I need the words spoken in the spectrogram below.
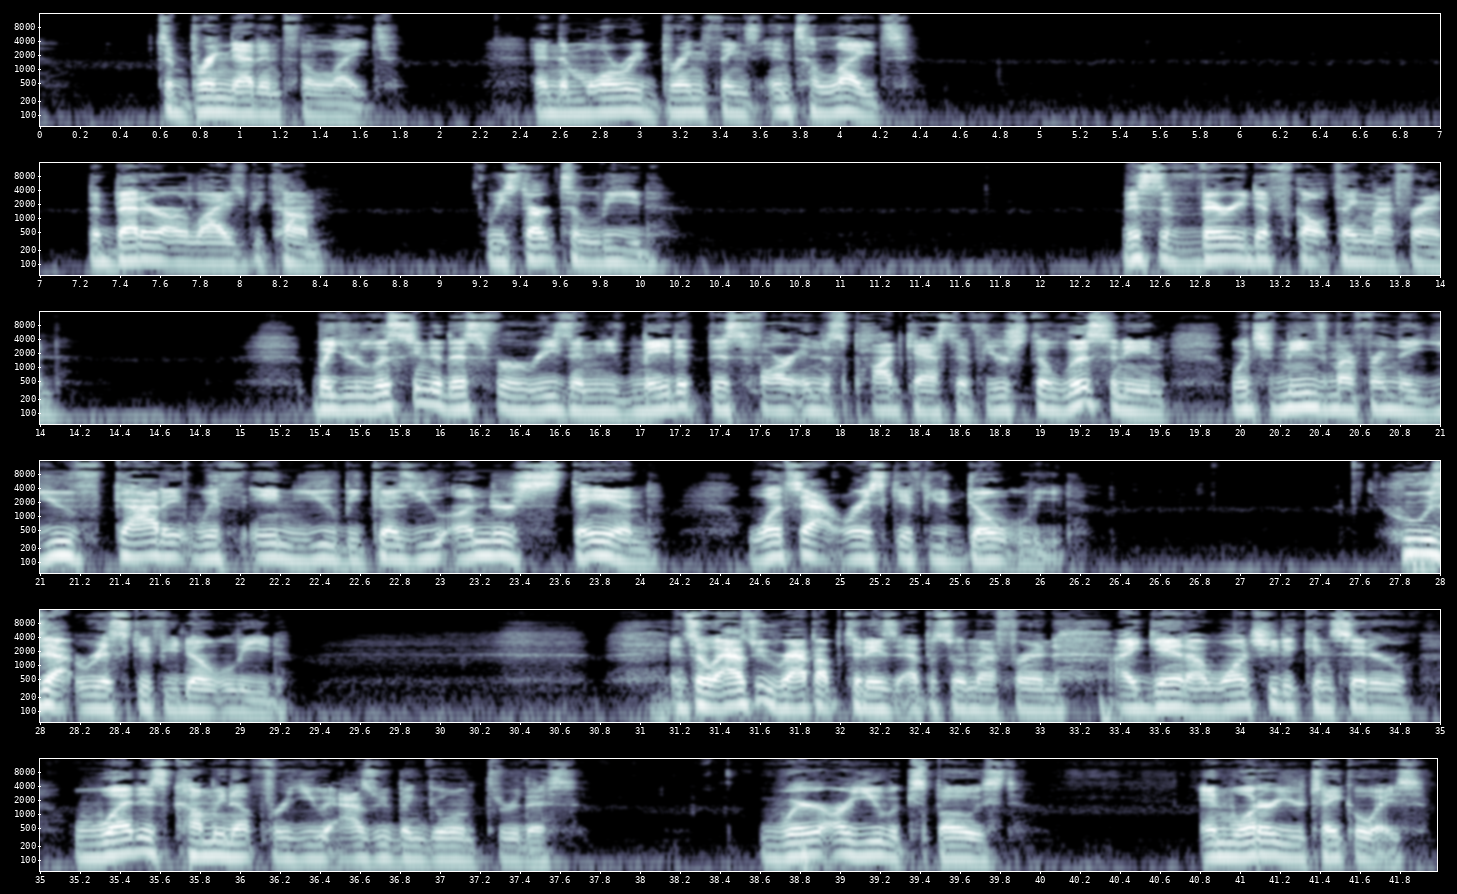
to bring that into the light. And the more we bring things into light, the better our lives become we start to lead. This is a very difficult thing, my friend. But you're listening to this for a reason. You've made it this far in this podcast. If you're still listening, which means, my friend, that you've got it within you because you understand what's at risk if you don't lead. Who's at risk if you don't lead? And so, as we wrap up today's episode, my friend, again, I want you to consider what is coming up for you as we've been going through this. Where are you exposed? And what are your takeaways?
